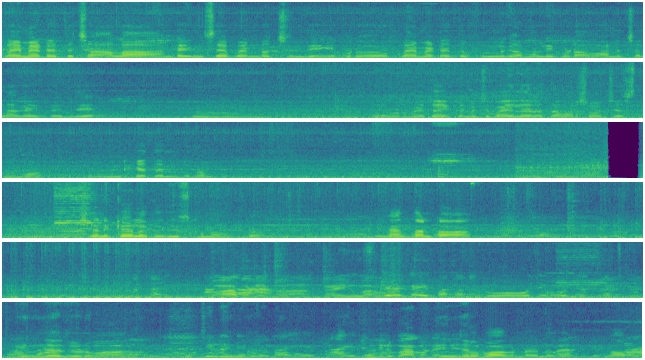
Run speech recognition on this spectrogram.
క్లైమేట్ అయితే చాలా అంటే ఇంతసేపు ఎండ వచ్చింది ఇప్పుడు క్లైమేట్ అయితే ఫుల్గా మళ్ళీ కూడా వానొచ్చేలాగా అయిపోయింది. మరి మనమైతే ఇక్కడ నుంచి బయలుదేరేద్దాం. వర్షం వచ్చేస్తున్నాము మనం ఇంటికైతే వెళ్ళిపోదాం. శనక్కాయలు అయితే తీసుకుందాం ఇప్పుడు. ఎంతంట? గింజ చూడమా? గింజలు బాగున్నాయి లేదు లోపల.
